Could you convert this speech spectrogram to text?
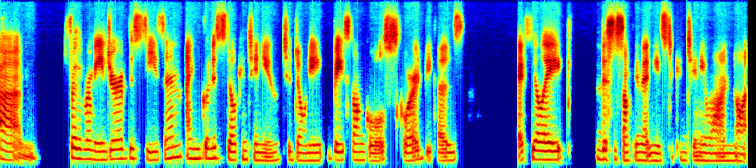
um, for the remainder of the season, I'm going to still continue to donate based on goals scored because I feel like this is something that needs to continue on, not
